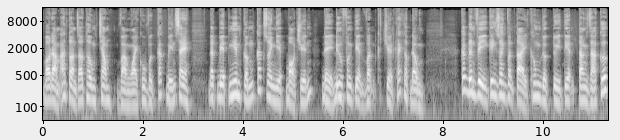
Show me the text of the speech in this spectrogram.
bảo đảm an toàn giao thông trong và ngoài khu vực các bến xe, đặc biệt nghiêm cấm các doanh nghiệp bỏ chuyến để đưa phương tiện vận chuyển khách hợp đồng. Các đơn vị kinh doanh vận tải không được tùy tiện tăng giá cước,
